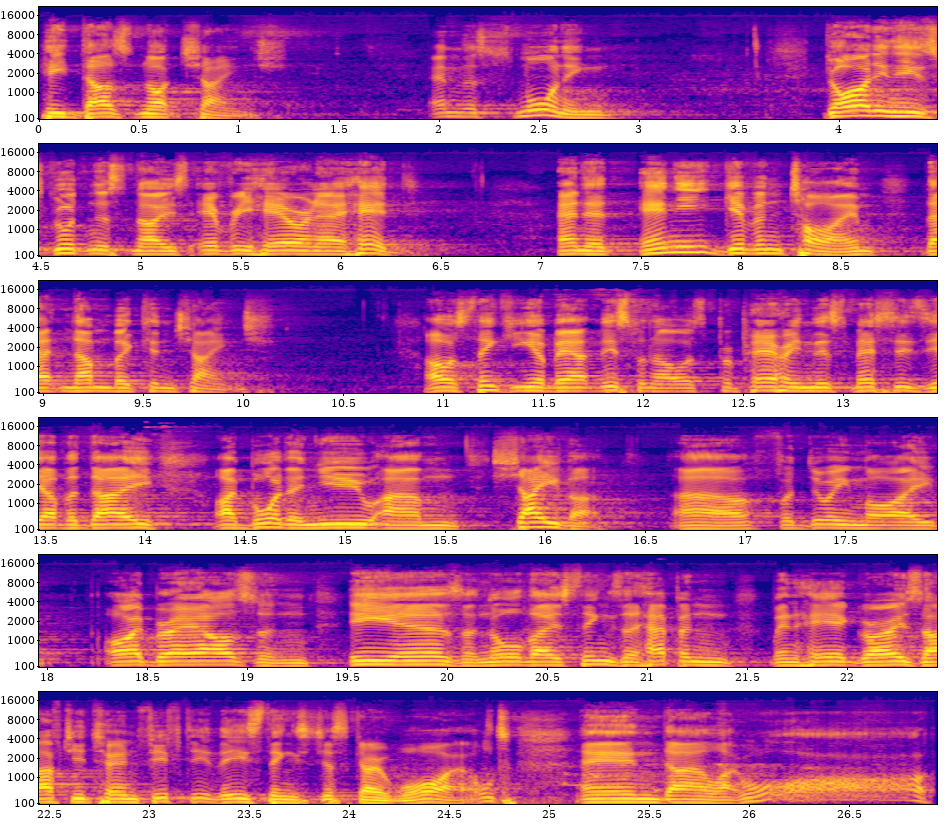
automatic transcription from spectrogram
he does not change. And this morning, God in His goodness knows every hair on our head. And at any given time, that number can change. I was thinking about this when I was preparing this message the other day. I bought a new um, shaver uh, for doing my eyebrows and ears and all those things that happen when hair grows after you turn 50. These things just go wild and uh, like, whoa,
